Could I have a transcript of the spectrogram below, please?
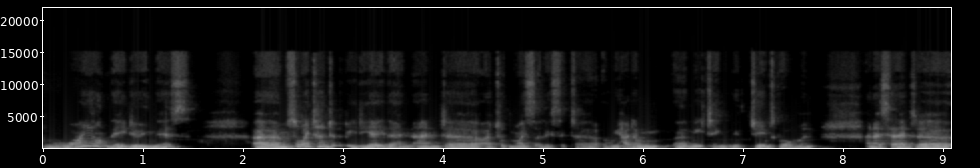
Why aren't they doing this?" Um, so I turned to the BDA then, and uh, I took my solicitor. We had a, meeting with James Goldman, and I said, uh,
